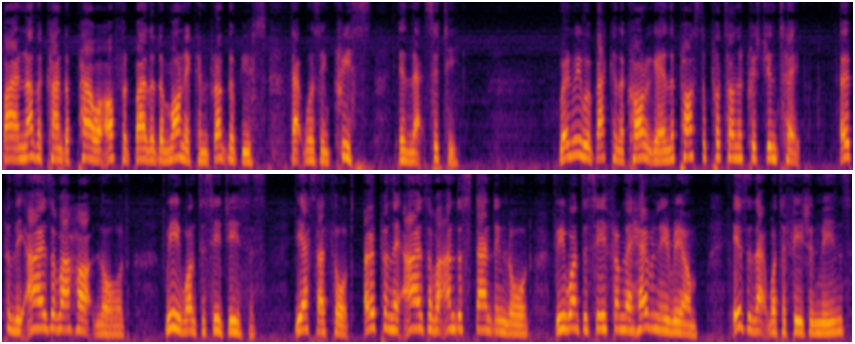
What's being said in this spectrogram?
by another kind of power offered by the demonic and drug abuse that was increased in that city. When we were back in the car again, the pastor put on the Christian tape. Open the eyes of our heart, Lord. We want to see Jesus. Yes, I thought, open the eyes of our understanding, Lord. We want to see from the heavenly realm. Isn't that what Ephesians means?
